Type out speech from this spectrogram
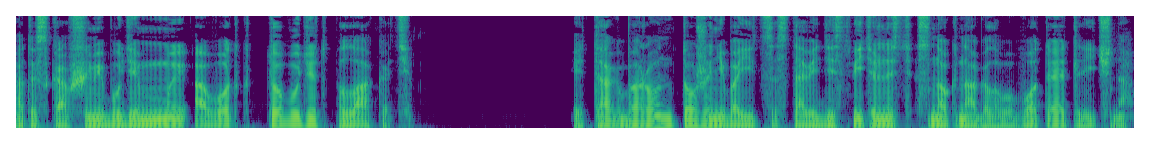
Отыскавшими будем мы, а вот кто будет плакать. Итак, барон тоже не боится ставить действительность с ног на голову. Вот и отлично.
